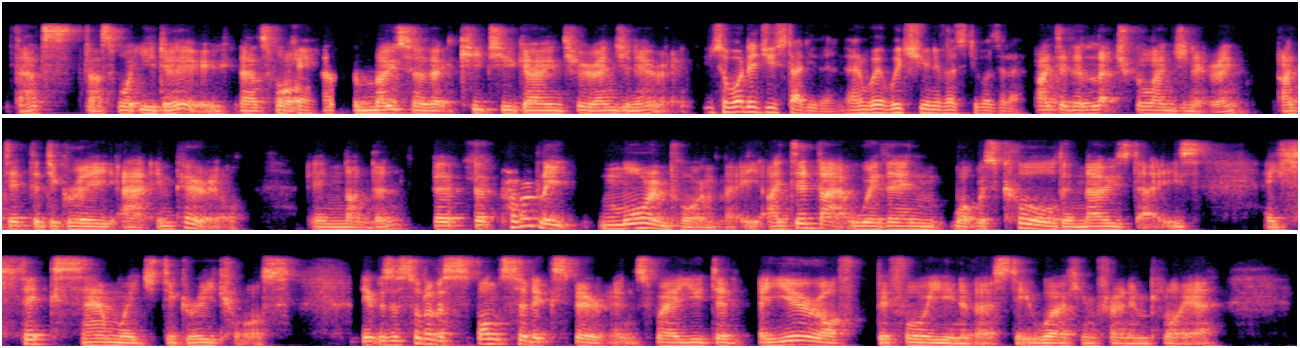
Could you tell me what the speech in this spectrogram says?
that's that's what you do. That's what okay. that's the motor that keeps you going through engineering. So, what did you study then, and which university was it at? I did electrical engineering. I did the degree at Imperial in London, but but probably more importantly, I did that within what was called in those days a thick sandwich degree course. It was a sort of a sponsored experience where you did a year off before university working for an employer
